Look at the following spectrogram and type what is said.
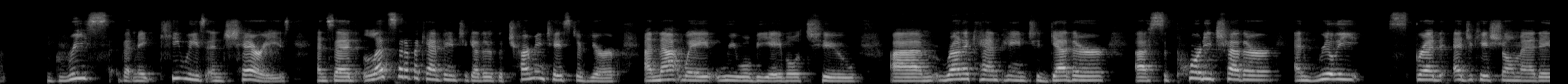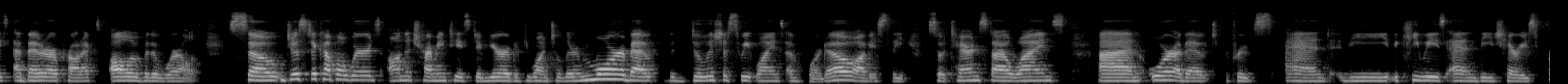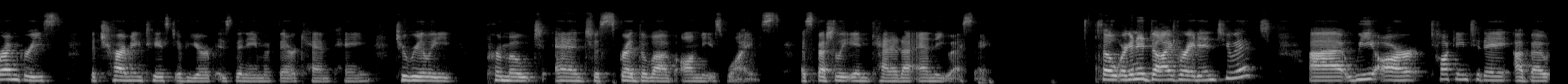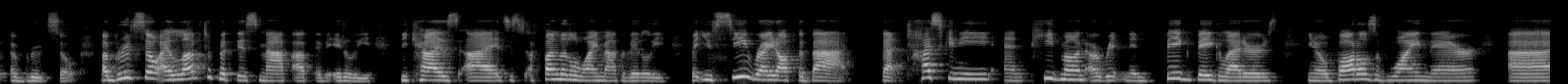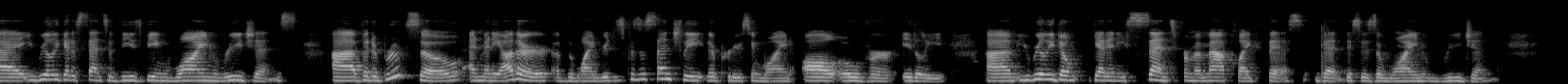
Greece that make kiwis and cherries and said, let's set up a campaign together, the charming taste of Europe. And that way we will be able to um, run a campaign together, uh, support each other, and really spread educational mandates about our products all over the world. So, just a couple words on the charming taste of Europe. If you want to learn more about the delicious sweet wines of Bordeaux, obviously Sauternes style wines, um, or about fruits and the, the kiwis and the cherries from Greece, the charming taste of Europe is the name of their campaign to really promote and to spread the love on these wines, especially in Canada and the USA. So we're going to dive right into it. Uh, we are talking today about Abruzzo. Abruzzo, I love to put this map up of Italy because uh, it's a fun little wine map of Italy. But you see right off the bat that Tuscany and Piedmont are written in big, big letters, you know, bottles of wine there. Uh, you really get a sense of these being wine regions. Uh, but Abruzzo and many other of the wine regions, because essentially they're producing wine all over Italy um, you really don't get any sense from a map like this that this is a wine region.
